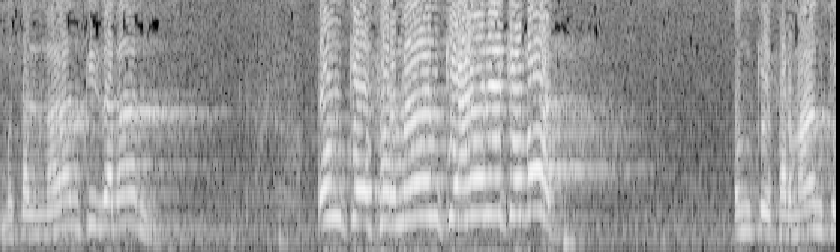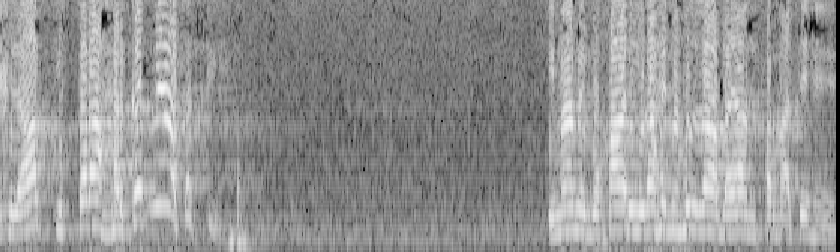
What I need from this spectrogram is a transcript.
مسلمان کی زبان، ان کے فرمان کے آنے کے بعد، ان کے فرمان کے خلاف کس طرح حرکت میں آ سکتی ہے؟ امام بخاری رحمہ اللہ بیان فرماتے ہیں،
